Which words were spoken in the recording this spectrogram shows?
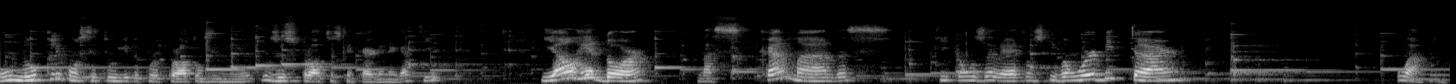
um núcleo constituído por prótons e nêutrons, e os prótons têm carga negativa, e ao redor, nas camadas, ficam os elétrons que vão orbitar o átomo.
